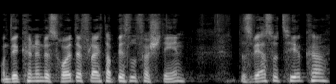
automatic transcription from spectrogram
und wir können das heute vielleicht ein bisschen verstehen, das wäre so circa,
